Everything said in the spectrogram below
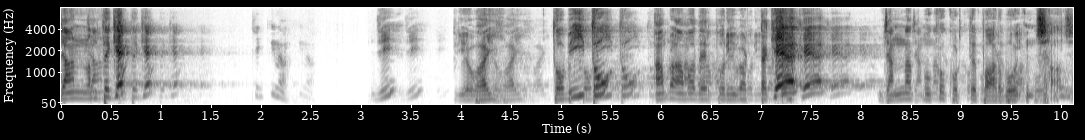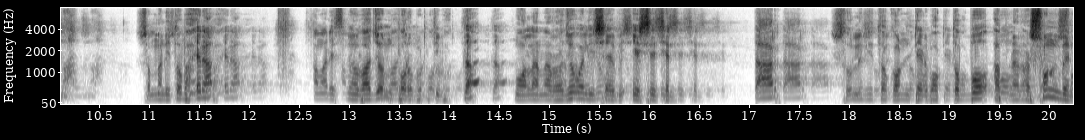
জাহান্নাম থেকে ঠিক কি না? জি? প্রিয় ভাই তবেই তো আমরা আমাদের পরিবারটাকে জান্নাত মুখ করতে পারব ইনশাআল্লাহ। সম্মানিত ভাইরা আমার স্নেহভাজন পরবর্তী বক্তা মৌলানা রজব আলী সাহেব এসেছেন। তার সুললিত কণ্ঠের বক্তব্য আপনারা শুনবেন।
